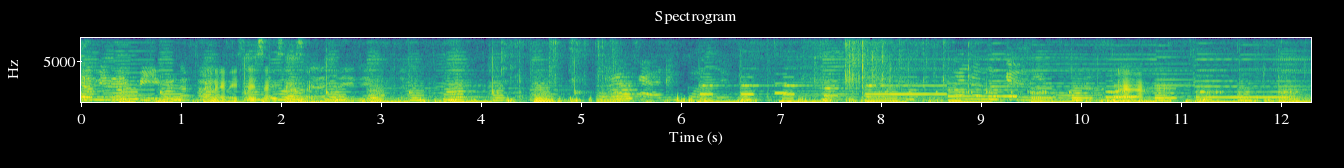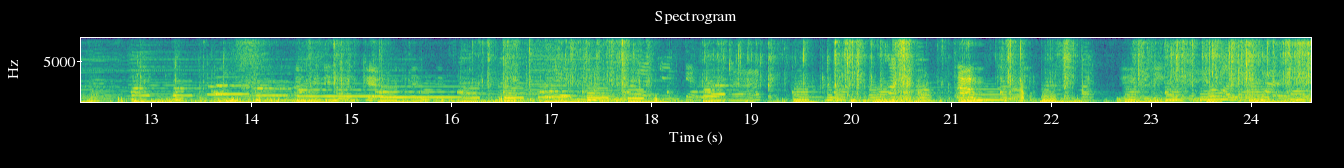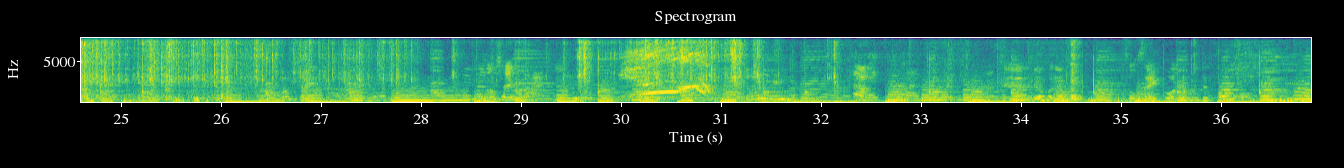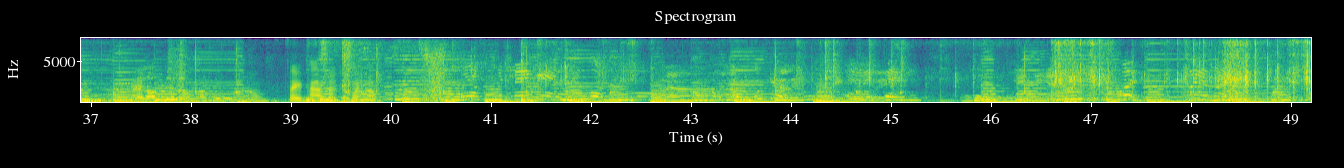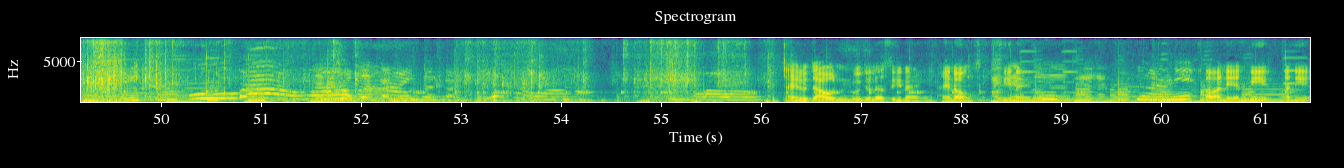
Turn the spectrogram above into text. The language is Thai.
ยังมีในปีกด้วยนะคะอ่าไหนไหนใส่ใส่ใส่ใส่จะได้ใส่ยังไงคะเดี๋ยวแกะอันนี้ก่อนได้ไหมให้ดูแกะอันนี้ก่อนอ่าทำที่ดินขึ้นแกะมันได้เสร็จอื ดี๋ยวเขาจะสงสัยกดแล้วมันจะฟองออก เดี๋ยวเราเดี๋ยวเราทำให้ดูลองใส่ถาดแล้วเดี๋ยวมาทอ่าเอาหนูก็แกะเลยลูกจริงเลย โอ้โหไอ้เนี่ยไหนไปโชว์เพื่อนกันโชว์เพื่อนกันำไหนหนูจะเอาหนูจะเลือกสีไหน ให้น้องสีไหนลูกอันนี้ เอาอันนี้อันนี้อันนี้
